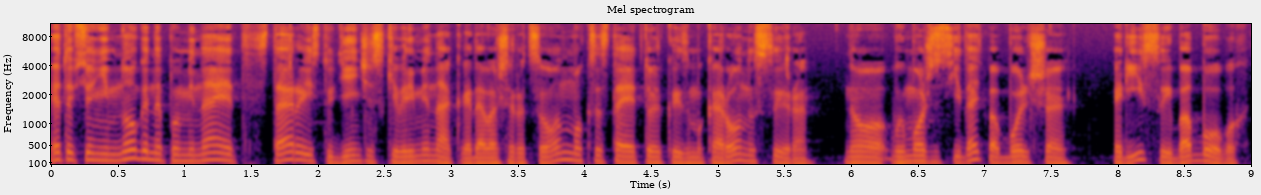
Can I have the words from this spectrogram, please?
Это все немного напоминает старые студенческие времена, когда ваш рацион мог состоять только из макарон и сыра. Но вы можете съедать побольше риса и бобовых.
